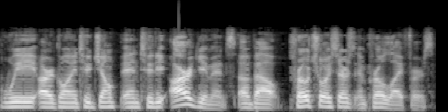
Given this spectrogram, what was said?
we are going to jump into the arguments about pro-choicers and pro-lifers.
